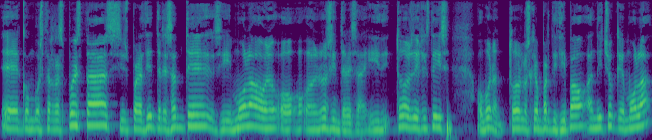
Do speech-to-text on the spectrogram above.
eh, con vuestras respuestas, si os parecía interesante, si mola o, no os interesa. Y todos dijisteis, o bueno, todos los que han participado han dicho que mola.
